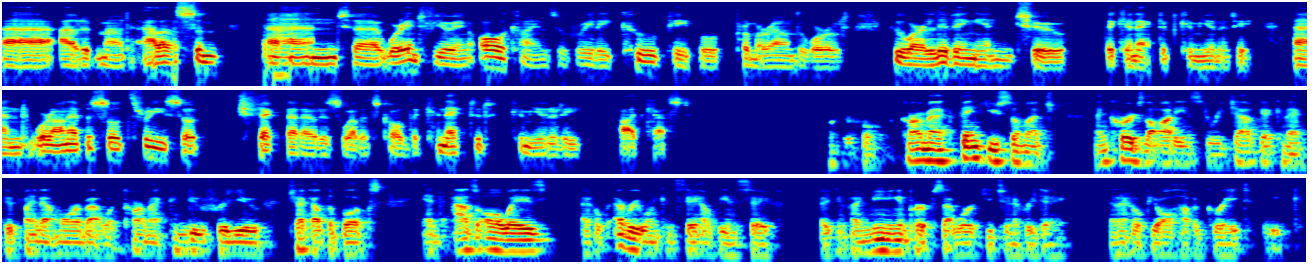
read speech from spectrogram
uh, out at Mount Allison and uh, we're interviewing all kinds of really cool people from around the world who are living into the connected community. And we're on episode three, so check that out as well. It's called the Connected Community Podcast. Wonderful. Cormac, thank you so much. I encourage the audience to reach out, get connected, find out more about what Cormac can do for you, check out the books. And as always, I hope everyone can stay healthy and safe. That you can find meaning and purpose at work each and every day. And I hope you all have a great week.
